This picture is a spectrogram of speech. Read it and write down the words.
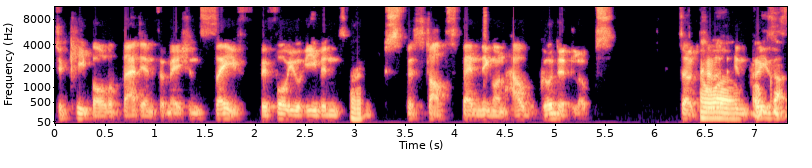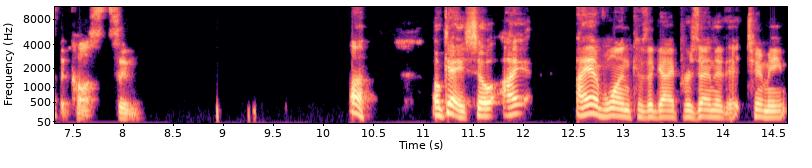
to keep all of that information safe before you even Right. sp- start spending on how good it looks. So it Oh, kind wow. of increases Okay. the cost soon. Okay, so I I have one because the guy presented it to me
